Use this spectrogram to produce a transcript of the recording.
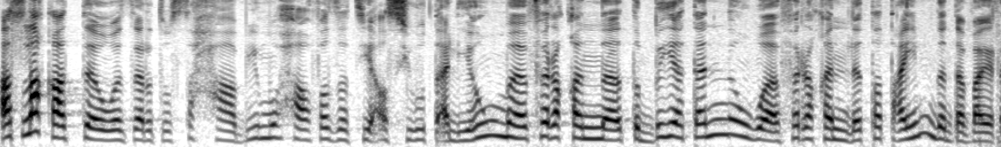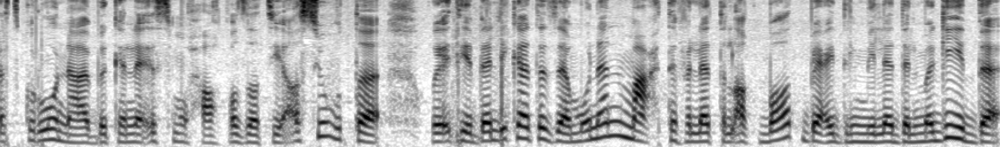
أطلقت وزارة الصحة بمحافظة أسيوط اليوم فرقا طبية وفرقا للتطعيم ضد فيروس كورونا بكنائس محافظة أسيوط. ويأتي ذلك تزامنا مع احتفالات الأقباط بعيد الميلاد المجيد.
